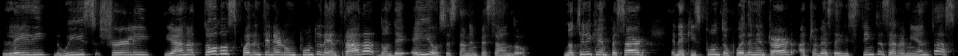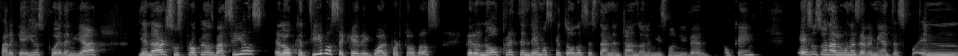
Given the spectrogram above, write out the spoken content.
Lady, Luis, Shirley, Diana, todos pueden tener un punto de entrada donde ellos están empezando. No tienen que empezar en X punto, pueden entrar a través de distintas herramientas para que ellos puedan ya llenar sus propios vacíos. El objetivo se queda igual por todos, pero no pretendemos que todos están entrando en el mismo nivel, ¿ok? Esas son algunas herramientas. En-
